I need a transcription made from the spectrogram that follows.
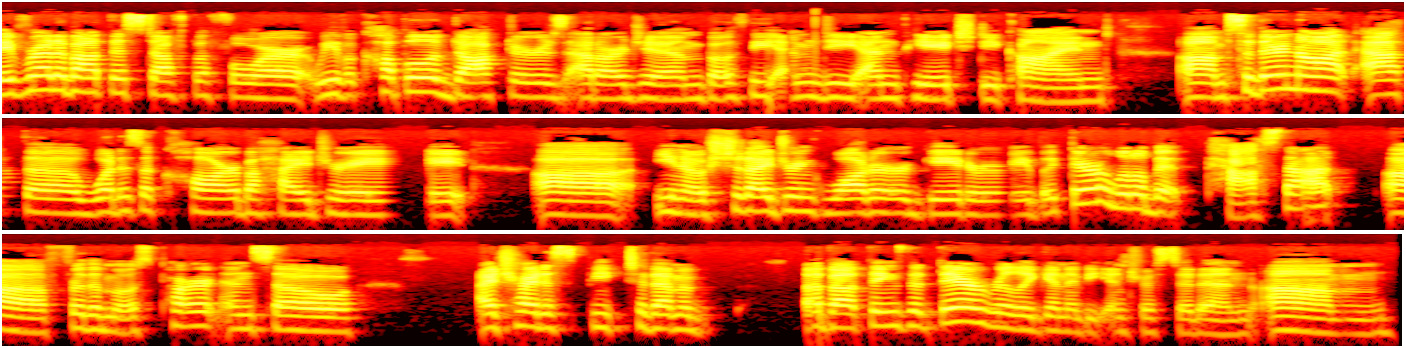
They've read about this stuff before. We have a couple of doctors at our gym, both the MD and PhD kind. Um, so they're not at the what is a carbohydrate? Uh, you know, should I drink water or Gatorade? Like they're a little bit past that uh, for the most part. And so I try to speak to them about things that they're really going to be interested in. Um,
